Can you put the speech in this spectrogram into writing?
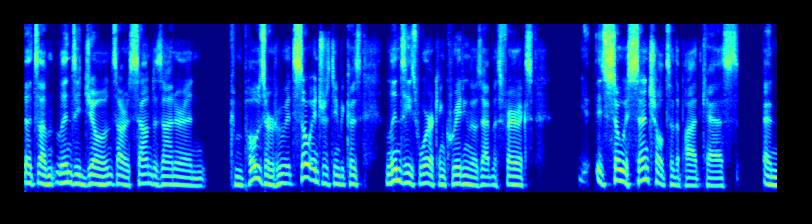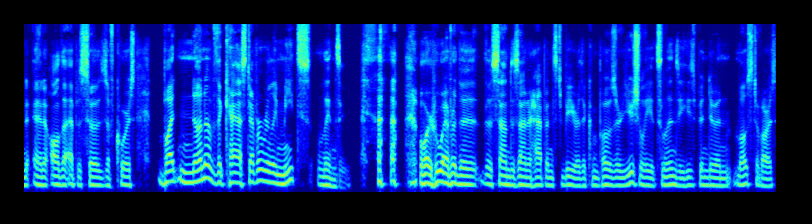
That's um Lindsay Jones, our sound designer and composer, who it's so interesting because Lindsay's work in creating those atmospherics is so essential to the podcast and and all the episodes, of course. But none of the cast ever really meets Lindsay or whoever the the sound designer happens to be or the composer. Usually it's Lindsay. He's been doing most of ours.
